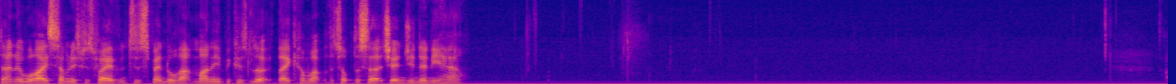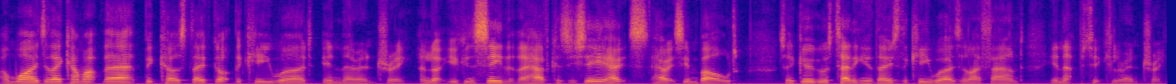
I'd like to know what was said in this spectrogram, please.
don't know why somebody's persuaded them to spend all that money because look, they come up at the top of the search engine anyhow. And why do they come up there? Because they've got the keyword in their entry. And look, you can see that they have because you see how it's how it's in bold. So Google's telling you those are the keywords that I found in that particular entry.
